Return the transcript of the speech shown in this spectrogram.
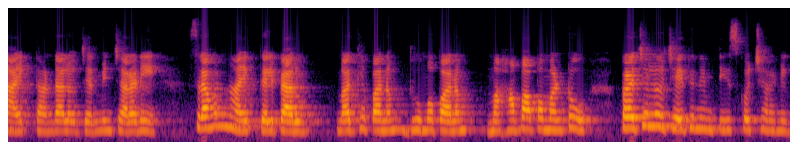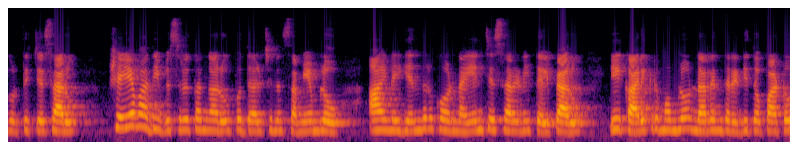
నాయక్ తండాలో జన్మించారని శ్రవణ్ నాయక్ తెలిపారు. మద్యపానం ధూమపానం మహాపాపం అంటూ ప్రజల్లో చైతన్యం తీసుకొచ్చారని గుర్తు చేశారు. క్షయవాది విస్తృతంగా రూపుదాల్చిన సమయంలో ఆయన ఎందరికో నయం చేశారని తెలిపారు. ఈ కార్యక్రమంలో నరేందర్ రెడ్డితో పాటు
